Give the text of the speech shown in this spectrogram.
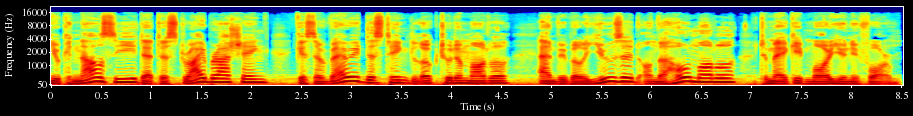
You can now see that this dry brushing gives a very distinct look to the model and we will use it on the whole model to make it more uniform.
